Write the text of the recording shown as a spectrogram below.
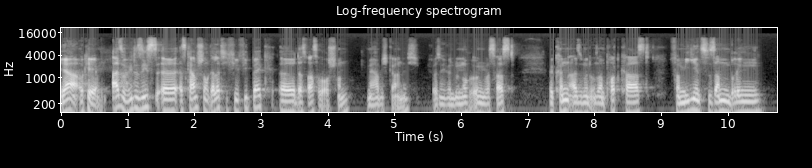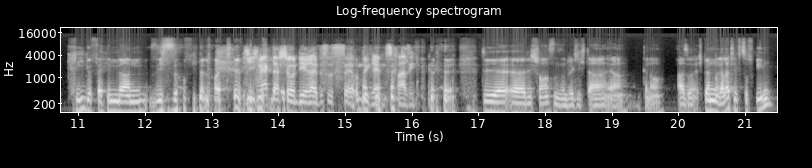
Ja, okay. Also, wie du siehst, äh, es kam schon relativ viel Feedback. Äh, das war's aber auch schon. Mehr habe ich gar nicht. Ich weiß nicht, wenn du noch irgendwas hast. Wir können also mit unserem Podcast Familien zusammenbringen, Kriege verhindern, siehst so viele Leute. Ich, ich merke das schon, Dira, das ist äh, unbegrenzt quasi. Die, äh, die Chancen sind wirklich da, ja, genau. Also ich bin relativ zufrieden,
